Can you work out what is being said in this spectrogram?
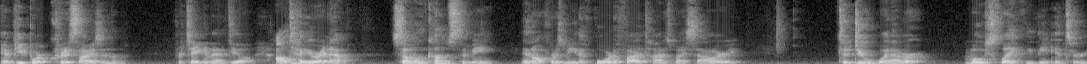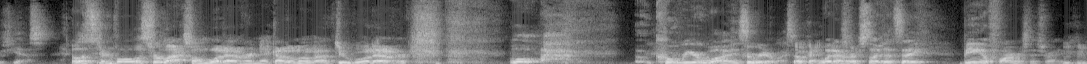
and people are criticizing them for taking that deal. I'll tell you right now, someone comes to me and offers me the four to five times my salary to do whatever. Most likely, the answer is yes. Unless it involves Let's relax on whatever, Nick. I don't know about do whatever. well, career wise, Career wise, okay. whatever. So like, let's say being a pharmacist, right? Mm-hmm.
